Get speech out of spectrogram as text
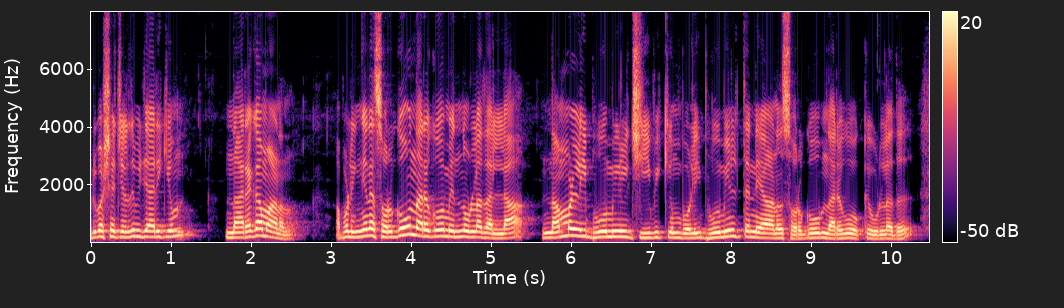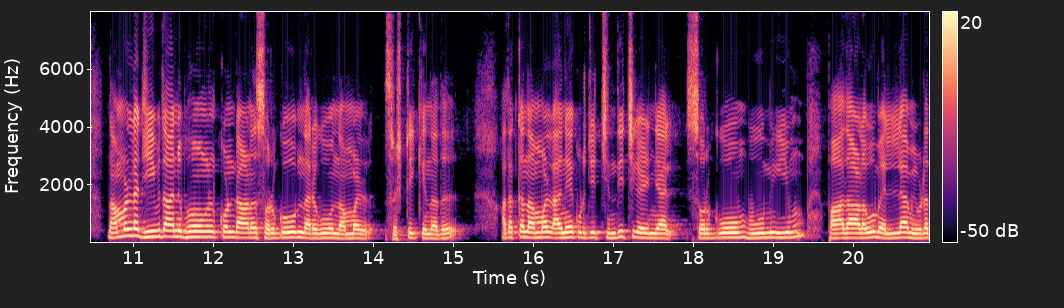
ഒരുപക്ഷെ ചിലത് വിചാരിക്കും നരകമാണെന്ന്. അപ്പോൾ ഇങ്ങനെ സ്വർഗവും നരകവും എന്നുള്ളതല്ല നമ്മൾ ഈ ഭൂമിയിൽ ജീവിക്കുമ്പോൾ ഈ ഭൂമിയിൽ തന്നെയാണ് സ്വർഗവും നരകവും ഒക്കെ ഉള്ളത്. നമ്മളുടെ ജീവിതാനുഭവങ്ങൾ കൊണ്ടാണ് സ്വർഗവും നരകവും നമ്മൾ സൃഷ്ടിക്കുന്നത്. അതൊക്കെ നമ്മൾ അതിനെക്കുറിച്ച് ചിന്തിച്ചു കഴിഞ്ഞാൽ സ്വർഗവും ഭൂമിയും പാതാളവും എല്ലാം ഇവിടെ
